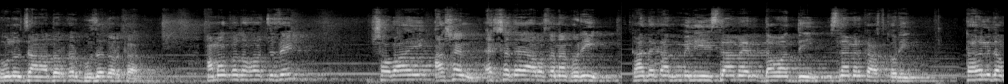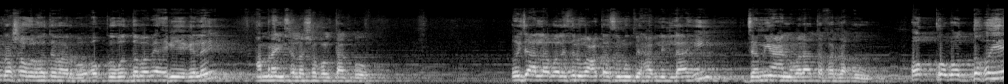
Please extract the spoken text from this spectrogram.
ওগুলো জানা দরকার, বোঝা দরকার। আমার কথা হচ্ছে যে, সবাই আসেন, একসাথে আলোচনা করি, কাঁধে কাঁধ মিলিয়ে ইসলামের দাওয়াত দিই, ইসলামের কাজ করি। তাহলে তো আমরা সফল হতে পারব। ঐক্যবদ্ধভাবে এগিয়ে গেলে আমরা ইনশাল্লাহ সফল থাকব। ওই যে আল্লাহ বলেছেন, ওয়াতাসিমু বিহাবলিল্লাহি জামিআন ওয়ালা তাফাররাকু। ঐক্যবদ্ধ হয়ে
